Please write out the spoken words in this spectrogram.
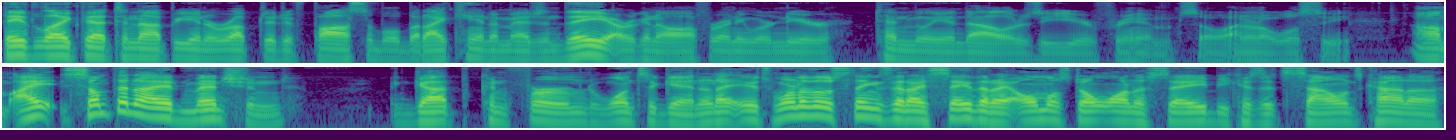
They'd like that to not be interrupted if possible, but I can't imagine they are going to offer anywhere near $10 million a year for him. So I don't know. We'll see. Um, I something I had mentioned got confirmed once again, and I, it's one of those things that I say that I almost don't want to say because it sounds kind of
